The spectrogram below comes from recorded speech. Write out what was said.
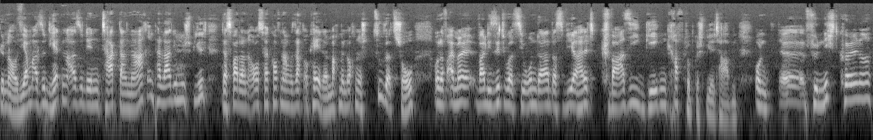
Genau, die haben also, die hätten also den Tag danach im Palladium gespielt. Das war dann ausverkauft und haben gesagt, okay, dann machen wir noch eine Zusatzshow. Und auf einmal war die Situation da, dass wir halt quasi gegen Kraftklub gespielt haben. Und äh, für Nicht-Kölner,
